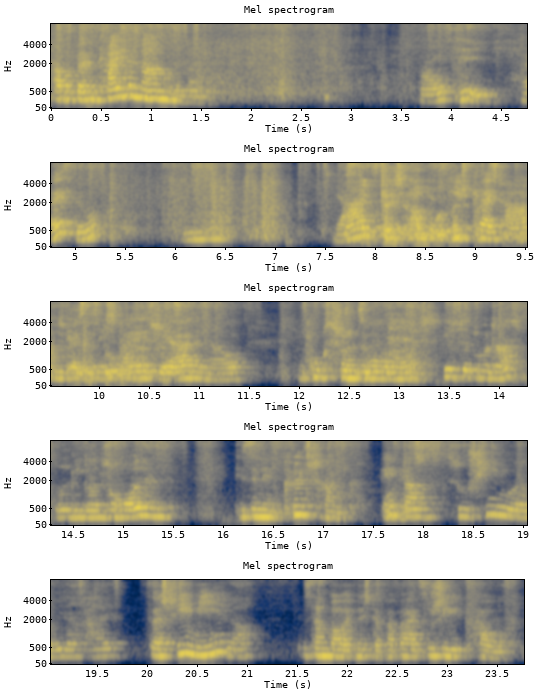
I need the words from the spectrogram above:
Aber es werden keine Namen genannt. Weiß ich. Weißt du? Ja, Es gibt gleich Abendbrot, Es gibt gleich Spaß. Abend, Ich weiß, Hunger ja, genau. Du guckst schon so. Hier ist ja nur das drin, die ganzen Rollen. Die sind im Kühlschrank. Und das Sushi oder wie das heißt. Sashimi, Ja. das haben wir heute nicht. Der Papa hat Sushi gekauft.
